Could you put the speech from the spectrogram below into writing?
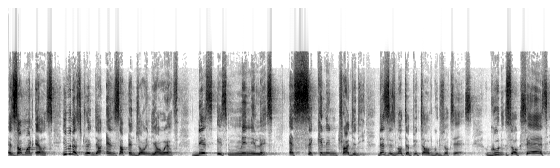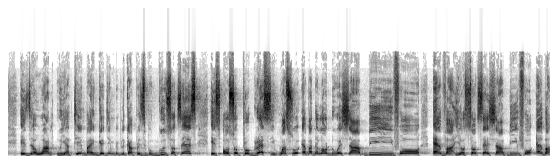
and someone else, even a stranger, ends up enjoying their wealth. This is meaningless, a sickening tragedy. This is not a picture of good success. Good success is the one we attain by engaging biblical principle. Good success is also progressive. Whatsoever the Lord doeth shall be forever. Your success shall be forever.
